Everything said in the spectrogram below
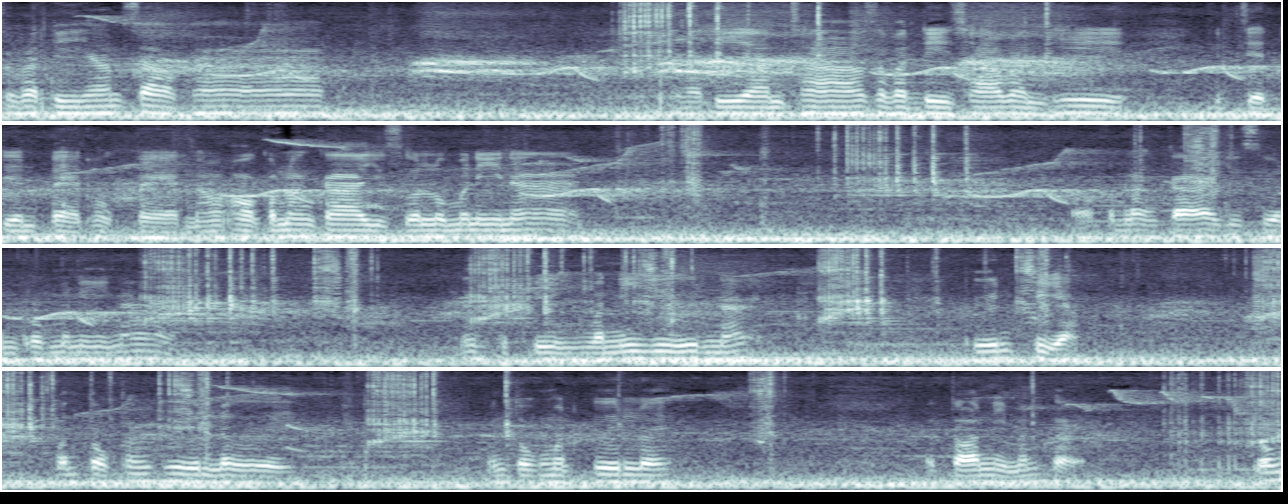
สวัสดียามเช้าครับสวัสดียามเช้า สวัสดีเช้าวันที่ 17 เดือน 8 68 เนาะออกกำลังกายอยู่สวนลมณีนาออกกำลังกายอยู่สวนลมณีนาเล่นสปริงวันนี้ยืนนะ พื้นเปียกฝนตกทั้งคืนเลยฝนตกหมดคืนเลยแต่ตอนนี้มันก็ลง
